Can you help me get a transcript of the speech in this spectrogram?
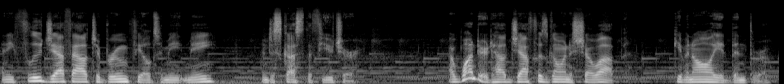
and he flew Jeff out to Broomfield to meet me and discuss the future. I wondered how Jeff was going to show up, given all he had been through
